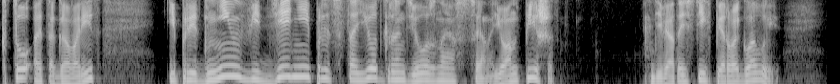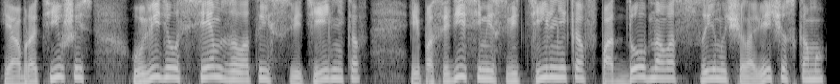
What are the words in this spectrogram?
кто это говорит, и пред ним в видении предстает грандиозная сцена. Иоанн пишет, 9 стих 1 главы и, обратившись, увидел семь золотых светильников, и посреди семи светильников подобного Сыну Человеческому,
